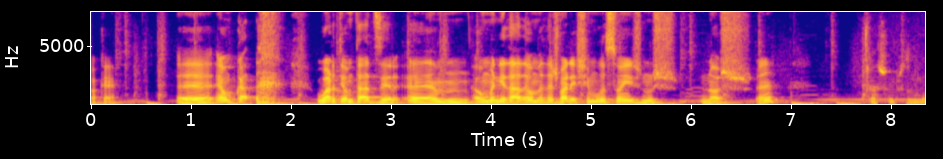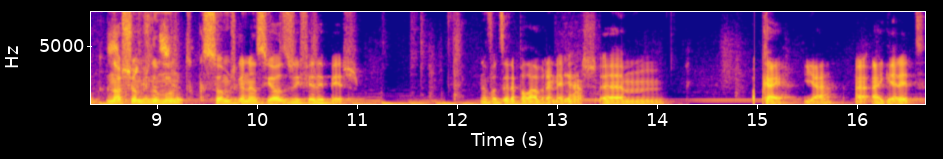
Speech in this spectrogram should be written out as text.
ok. Uh, é um bocado. o Artyom está a dizer: um, a humanidade é uma das várias simulações nos. Nós. hã? Nós somos do mundo. que Nós somos do gananciosos. mundo que somos gananciosos e FDPs. Não vou dizer a palavra, né? Yeah. Mas. um, ok, yeah, I, I get it.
